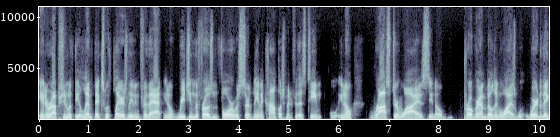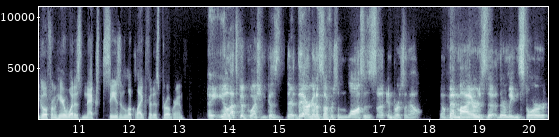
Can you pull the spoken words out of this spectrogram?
interruption with the Olympics, with players leaving for that. You know, reaching the Frozen Four was certainly an accomplishment for this team. You know, roster wise, you know, program building wise, where do they go from here? What does next season look like for this program? Hey, you know, that's a good question because they they are going to suffer some losses uh, in personnel. You know, Ben Meyers, the, their leading scorer,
